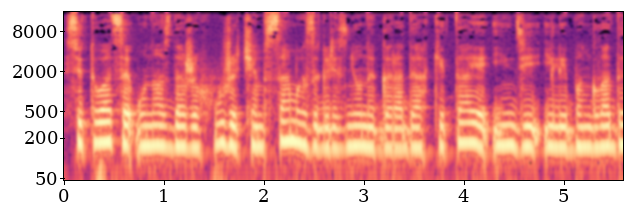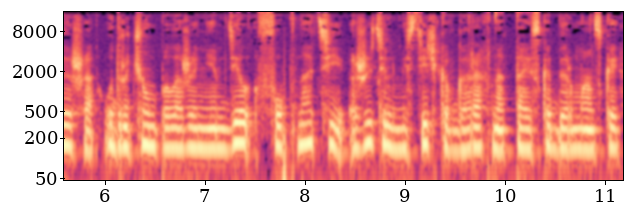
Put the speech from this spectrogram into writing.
Ситуация у нас даже хуже, чем в самых загрязненных городах Китая, Индии или Бангладеша. Удручен положением дел Фоп Нати, житель местечка в горах на тайско-бирманской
